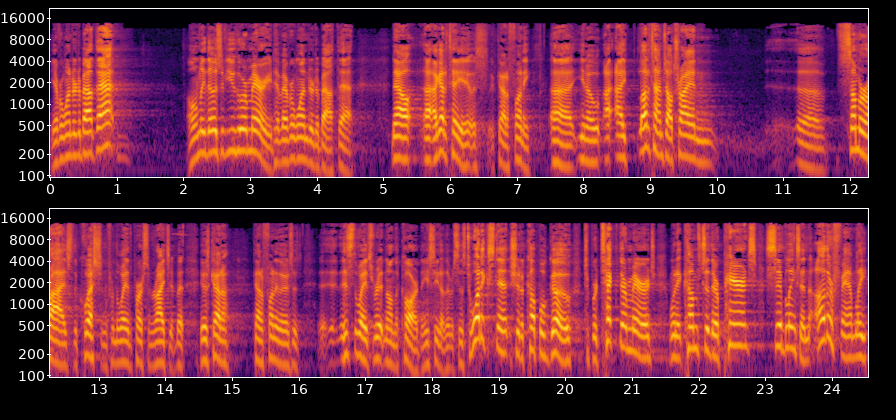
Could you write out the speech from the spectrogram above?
You ever wondered about that? Only those of you who are married have ever wondered about that. Now, I got to tell you, it was kind of funny. Uh, you know, I, I, a lot of times I'll try and uh, summarize the question from the way the person writes it, but it was kind of kind of funny. There, this is the way it's written on the card. Now you see that there. It says, "To what extent should a couple go to protect their marriage when it comes to their parents, siblings, and other family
